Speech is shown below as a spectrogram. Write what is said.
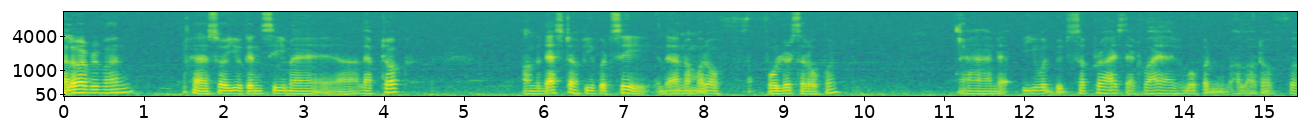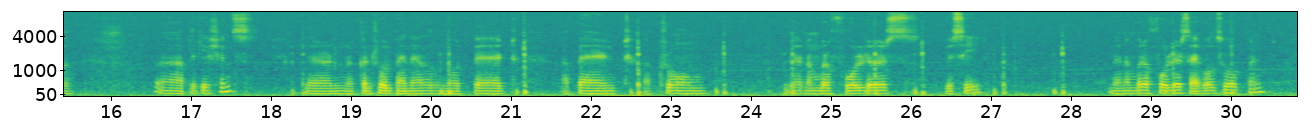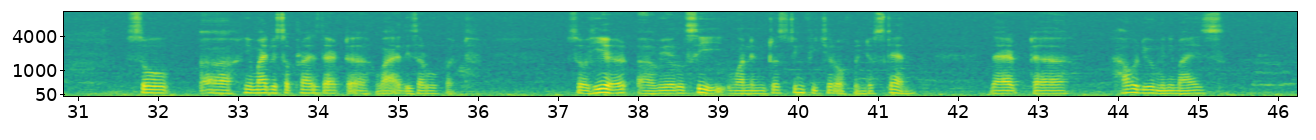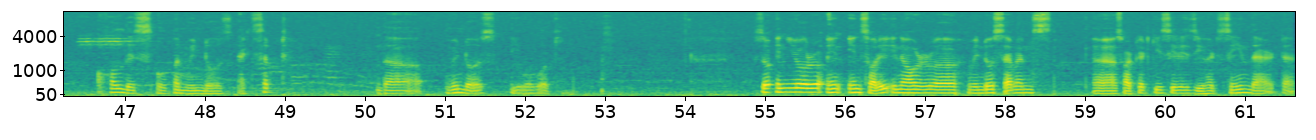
hello everyone. Uh, so you can see my uh, laptop. On the desktop you could see the number of folders are open. And you would be surprised that why I have opened a lot of uh, uh applications. There are control panel notepad append a chrome. There are number of folders you see the number of folders I've also opened. So uh, you might be surprised that uh, why these are opened. So here uh, we will see one interesting feature of Windows 10 that uh, how would you minimize all these open windows except the windows you were working so in your in in sorry in our uh, windows 7 uh, shortcut key series you had seen that uh,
